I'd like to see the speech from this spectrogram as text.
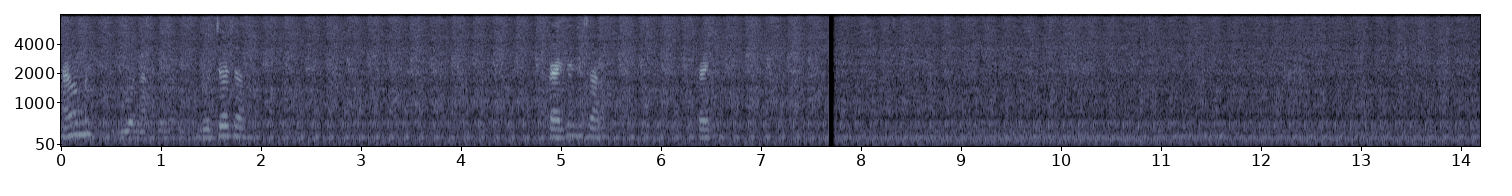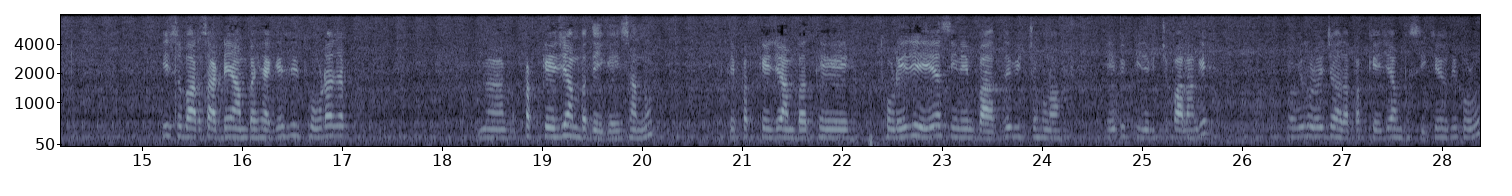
ਹੈ ਮੰਮੀ? ਦੂਜਾ ਚਾਰ ਪੈ ਗਿਆ ਜੀ ਸਾਰਾ। ਪੈ ਗਿਆ ਇਸ ਵਾਰ ਸਾਡੇ ਅੰਬ ਹੈਗੇ ਸੀ ਥੋੜਾ ਜਿਹਾ ਪੱਕੇ ਜਿਹੇ ਅੰਬ ਦੇ ਗਏ ਸਾਨੂੰ। ਤੇ ਪੱਕੇ ਜਿਹੇ ਅੰਬ ਇੱਥੇ ਥੋੜੇ ਜਿਹੇ ਅਸੀਂ ਨੇ ਬਾਅਦ ਦੇ ਵਿੱਚ ਹੁਣ ਇਹ ਪਿੱਪੀ ਦੇ ਵਿੱਚ ਪਾ ਲਾਂਗੇ। ਕਿਉਂਕਿ ਥੋੜੇ ਜ਼ਿਆਦਾ ਪੱਕੇ ਜਿਹੇ ਅੰਬ ਸੀਗੇ ਉਹਦੇ ਕੋਲ।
